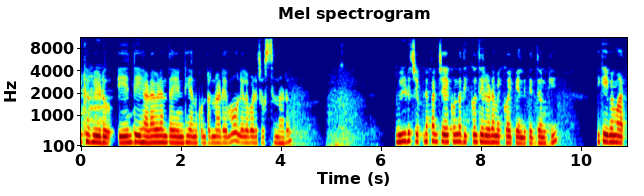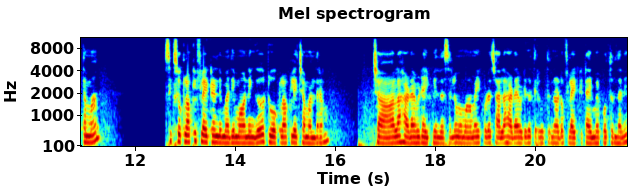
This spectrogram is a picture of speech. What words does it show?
ఇక వీడు ఏంటి హడావిడంతా ఏంటి అనుకుంటున్నాడేమో నిలబడి చూస్తున్నాడు. వీడు చెప్పిన పని చేయకుండా దిక్కులు తిరగడం ఎక్కువైపోయింది పెద్దోనికి. ఇక ఈమె మా అత్తమ్మ. సిక్స్ ఓ క్లాక్కి ఫ్లైట్ అండి మాది. మార్నింగ్ టూ ఓ క్లాక్ లేచాం అందరం. చాలా హడావిడి అయిపోయింది అసలు. మా మామయ్య కూడా చాలా హడావిడిగా తిరుగుతున్నాడు. ఫ్లైట్కి టైం అయిపోతుందని.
